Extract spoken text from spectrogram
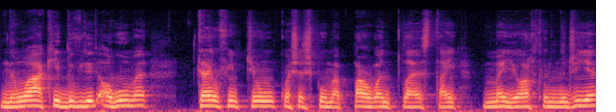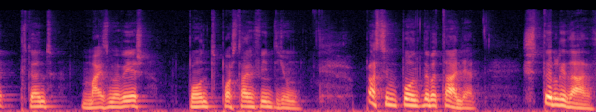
não há aqui dúvida alguma, Triumph 21 com esta espuma Power One Plus tem maior retorno de energia, portanto, mais uma vez, ponto para o Triumph 21. Próximo ponto da batalha, estabilidade.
